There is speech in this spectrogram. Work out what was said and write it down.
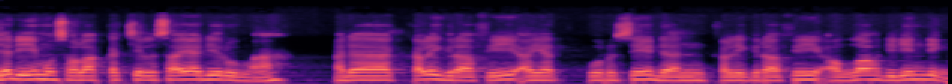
Jadi musola kecil saya di rumah ada kaligrafi ayat kursi dan kaligrafi Allah di dinding.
